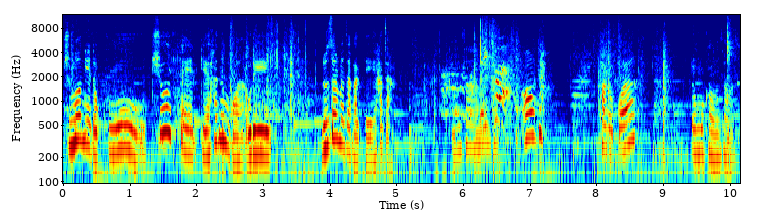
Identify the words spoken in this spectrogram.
주머니에 넣고 추울 때 이렇게 하는 거야. 우리 눈썰 매장 갈 때 하자. 감사합니다. 어, 자, 다 넣을 거야? 너무 감사하지.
